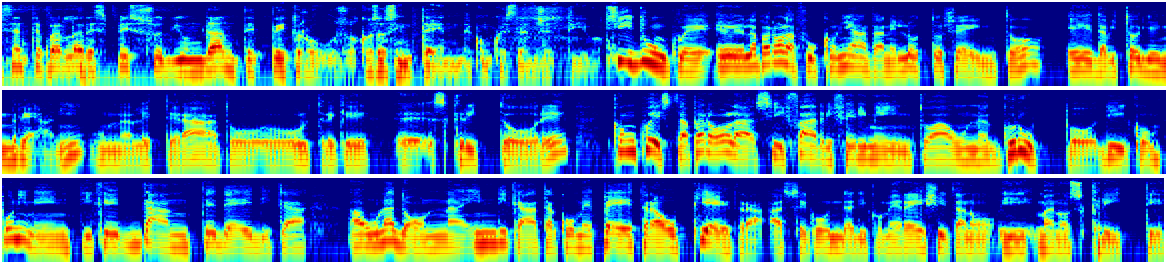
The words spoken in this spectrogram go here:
Si sente parlare spesso di un Dante petroso, cosa si intende con questo aggettivo? Sì, dunque, eh, la parola fu coniata nell'Ottocento e da Vittorio Imbriani, un letterato oltre che eh, scrittore. Con questa parola si fa riferimento a un gruppo di componimenti che Dante dedica a una donna indicata come Petra o Pietra, a seconda di come recitano i manoscritti.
